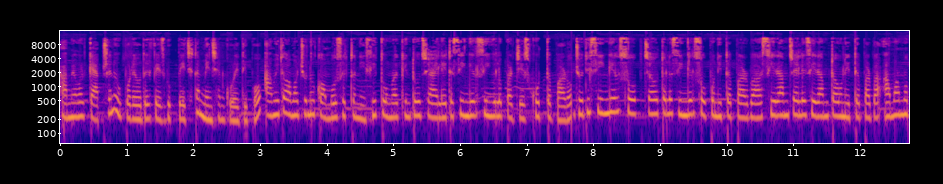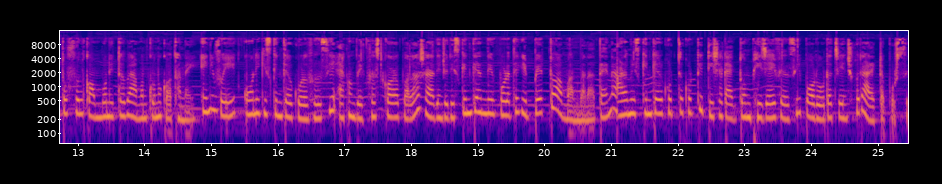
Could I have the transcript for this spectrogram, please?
আমি আমার ক্যাপশনে উপরে ওদের ফেসবুক পেজটা মেনশন করে দিব। আমি তো আমার জন্য কম্বো সেটটা নিছি। তোমরা কিন্তু চাইলে এটা সিঙ্গেল সিঙ্গেলও পারচেজ করতে পারো। যদি সিঙ্গেল সোপ চাও, তাহলে সিঙ্গেল সোপও নিতে পারবা। সিরাম চাইলে সিরামটাও নিতে পারবা। আমার মতো ফুল কম্বো নিতে হবে এমন কোনো কথা নাই। এনিওয়ে অনেক স্কিন কেয়ার করে ফেলছি। এখন ব্রেকফাস্ট করার পালা সারাদিন যদি স্কিন কেয়ার দিয়ে পড়ে থাকি পেট তো আর মানবে না, তাই না? আর আমি স্কিন কেয়ার করতে করতে টি শার্ট একদম ভিজাই ফেলছি। পরে ওটা চেঞ্জ করে আরেকটা পরছি।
